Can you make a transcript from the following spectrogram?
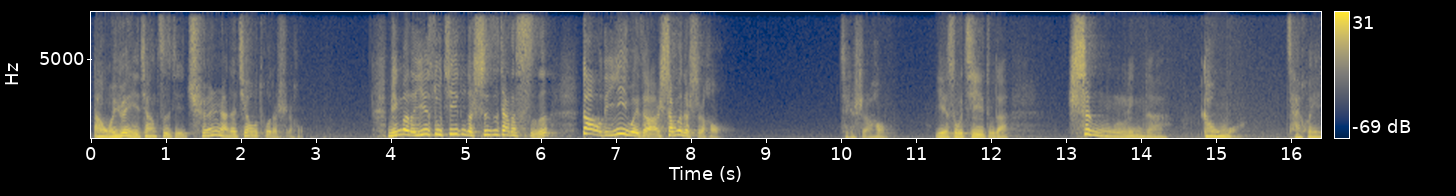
当我们愿意将自己全然的交托的时候，明白了耶稣基督的十字架的死到底意味着什么的时候，这个时候，耶稣基督的圣灵的高抹才会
